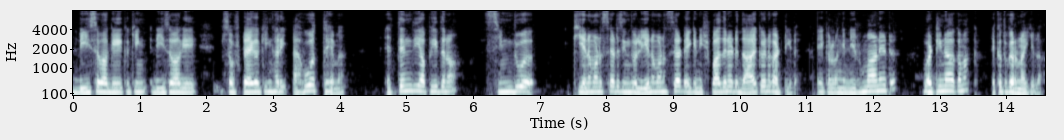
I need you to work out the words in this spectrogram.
ඩීස වගේ එකකින් ඩීස වගේ සොෆ්ට එකකින් හරි ඇහුවොත් එහෙම එතෙන්දී අපි හිතනවා සින්දුව කියන මනුස්සයට සිින්දුව ලියන මනුස්සයට එක නිෂ්පාදනයට දායක වෙන කට්ටියට. ඒකළන්ගේ නිර්මාණයට වටිනාකමක් එකතු කරනා කියලා.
